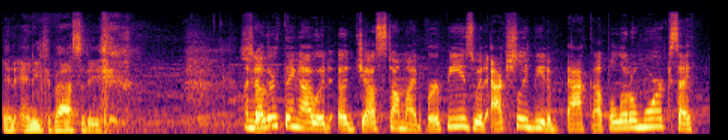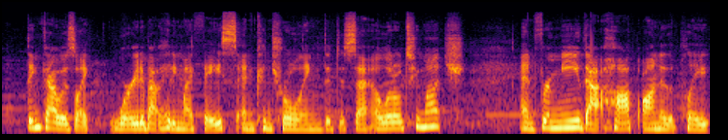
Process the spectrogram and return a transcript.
in any capacity. Another thing I would adjust on my burpees would actually be to back up a little more because I think I was like worried about hitting my face and controlling the descent a little too much. And for me, that hop onto the plate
